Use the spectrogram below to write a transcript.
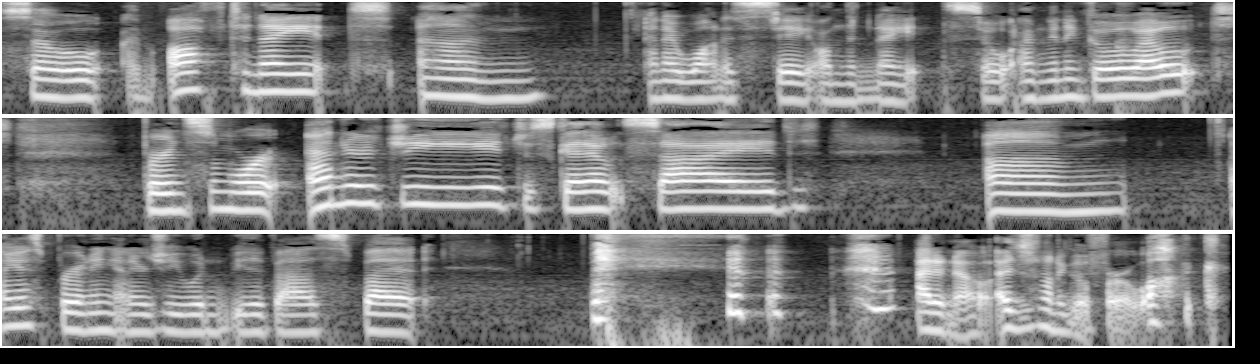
So I'm off tonight um, and I want to stay on the night. So I'm to go out burn some more energy, just get outside. Um, I guess burning energy wouldn't be the best, but I don't know. I just want to go for a walk.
